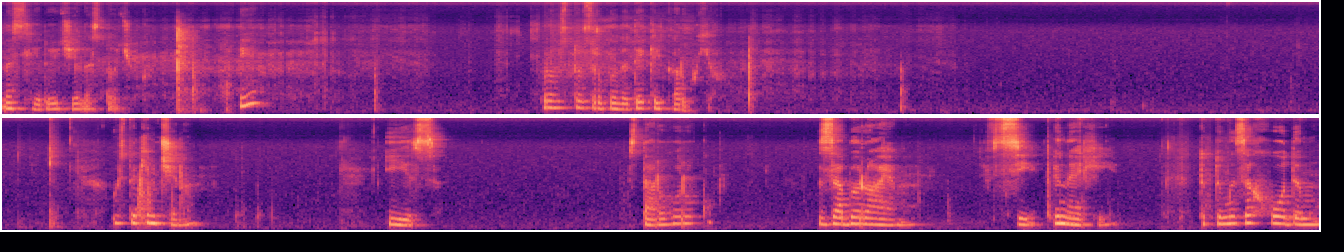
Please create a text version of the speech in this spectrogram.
на слідуючий листочок. І просто зробили декілька рухів. Ось таким чином. Із старого року забираємо всі енергії. Тобто ми заходимо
